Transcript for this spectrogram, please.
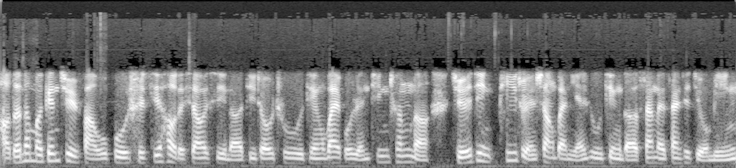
好的，那么根据法务部十七号的消息呢，济州出入境外国人厅称呢，决定批准上半年入境的三百三十九名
